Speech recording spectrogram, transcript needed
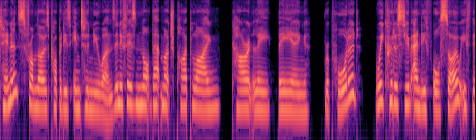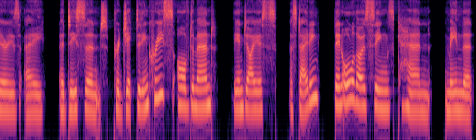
tenants from those properties into new ones. And if there's not that much pipeline currently being reported, we could assume, and if also if there is a a decent projected increase of demand, the NDIS are stating, then all of those things can mean that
